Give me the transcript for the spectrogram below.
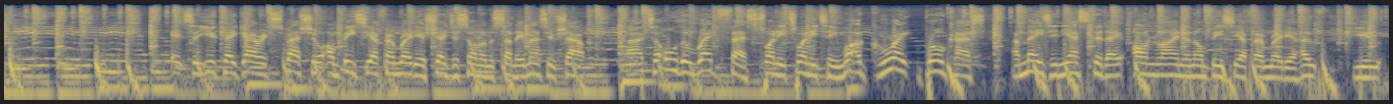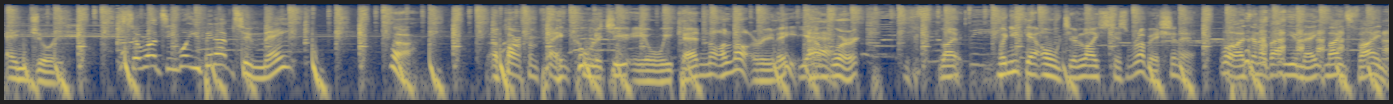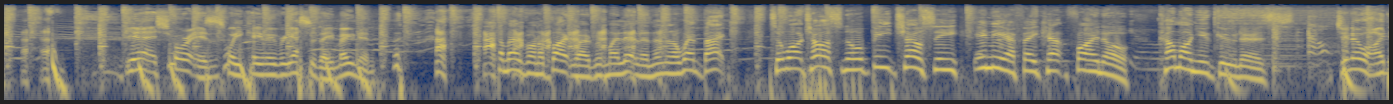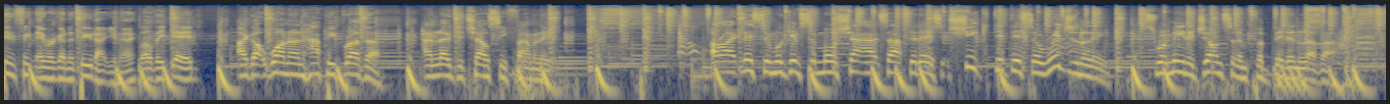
It's a UK Garage special on BCFM Radio Shades of Soul on a Sunday. Massive shout uh, to all the Red Fest 2020 team. What a great broadcast. Amazing yesterday online and on BCFM Radio. Hope you enjoyed. So, Rodsy, what you been up to, mate? Well, apart from playing Call of Duty all weekend, not a lot really. Yeah. And work. Like when you get old, your life's just rubbish, isn't it? Well, I don't know about you, mate. Mine's fine. Yeah, sure it is. That's why you came over yesterday moaning. Come over on a bike ride with my little one, and then I went back to watch Arsenal beat Chelsea in the FA Cup final. Come on, you gooners. Do you know what? I didn't think they were going to do that, you know. Well, they did. I got one unhappy brother and loads of Chelsea family. All right, listen, we'll give some more shout outs after this. Chic did this originally. It's Romina Johnson and Forbidden Lover.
